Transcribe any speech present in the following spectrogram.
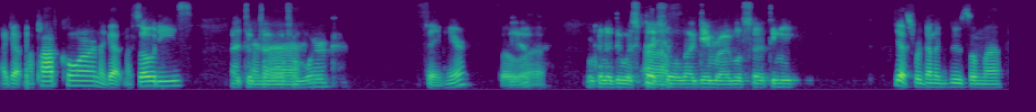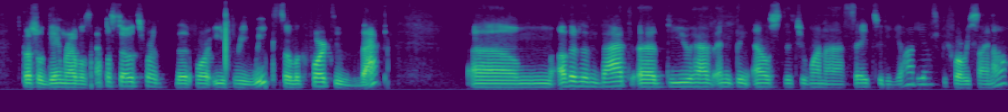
Go. I got my popcorn. I got my sodies. I took and, time uh, off from work. Same here. So. Yeah. Uh, we're gonna do a special um, uh, game rivals uh, thingy. Yes, we're gonna do some uh, special game rivals episodes for the for E3 week. So look forward to that. Um, other than that, uh, do you have anything else that you wanna say to the audience before we sign off?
